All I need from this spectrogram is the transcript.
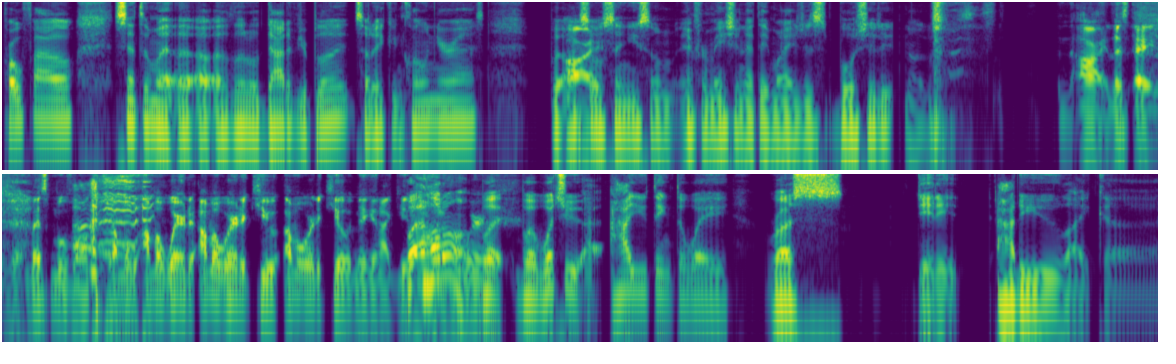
profile, sent them a, a a little dot of your blood so they can clone your ass, but All also right. send you some information that they might just bullshit it. No, All right, let's hey let, us move on because I'm a, I'm aware that I'm aware the cute I'm aware the cute nigga and I get. but You hold on. But but what you how you think the way Russ did it? How do you like? uh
